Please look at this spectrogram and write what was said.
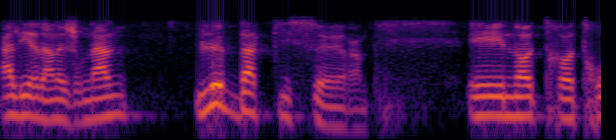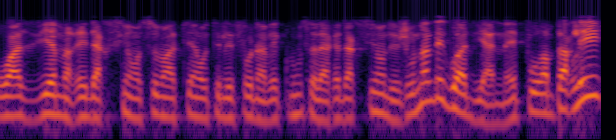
à lire dans le journal Le Bâtisseur. Et notre troisième rédaction ce matin au téléphone avec nous, c'est la rédaction du Journal des Guadianes. Et pour en parler,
